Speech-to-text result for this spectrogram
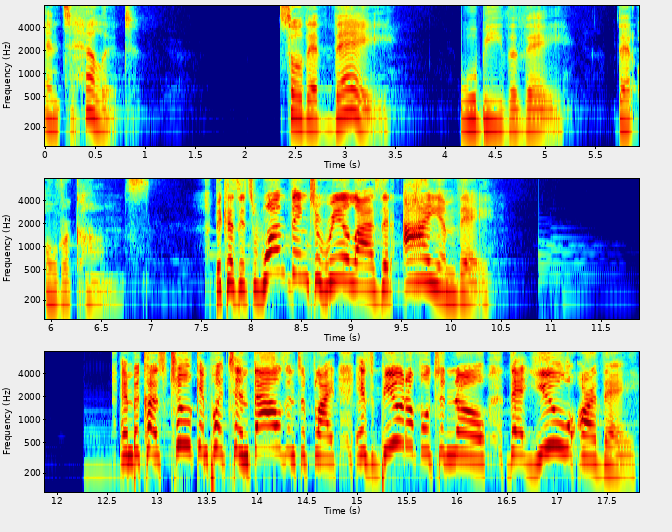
and tell it so that they will be the they that overcomes. Because it's one thing to realize that I am they. And because two can put 10,000 to flight, it's beautiful to know that you are they.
